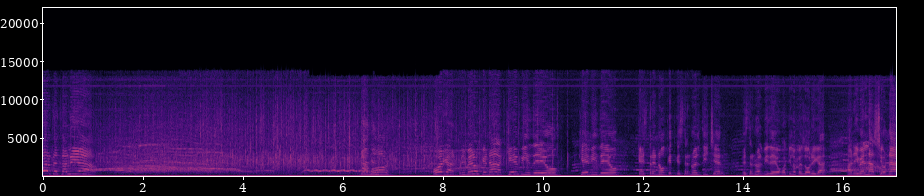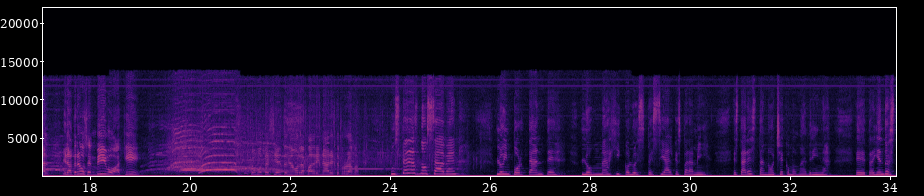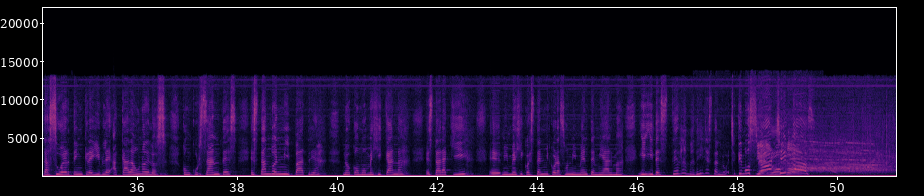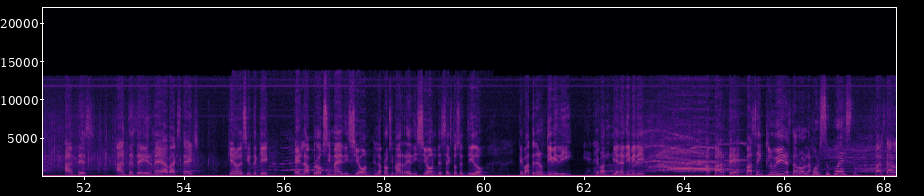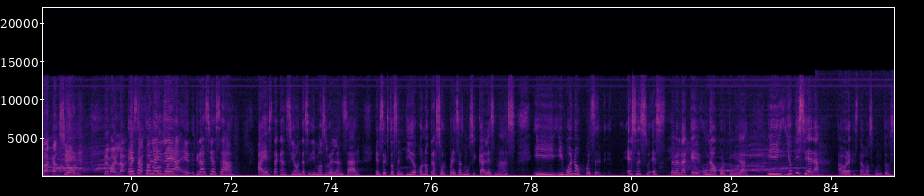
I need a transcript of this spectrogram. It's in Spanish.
Fuerte, Talía. Mi amor. Oigan, primero que nada, qué video, qué video que estrenó, que, que estrenó el teacher, estrenó el video Joaquín López Dóriga a nivel nacional y la tenemos en vivo aquí. ¿Cómo te sientes, mi amor, de apadrinar este programa? Ustedes no saben lo importante, lo mágico, lo especial que es para mí estar esta noche como madrina, eh, trayendo esta suerte increíble a cada uno de los concursantes, estando en mi patria, no como mexicana, estar aquí. eh, mi México está en mi corazón, mi mente, mi alma, y, y de ser la madrina esta noche. ¡Qué emoción, chicas! Antes, antes de irme a backstage, quiero decirte que en la próxima edición, en la próxima reedición de Sexto Sentido, que va a tener un DVD, ¿Viene que va, DVD? viene DVD. Aparte, vas a incluir esta rola. Por supuesto. Va a estar la canción de bailar. de Esa fue la idea. eh, gracias a, a esta canción decidimos relanzar El Sexto Sentido con otras sorpresas musicales más. Y, y bueno, pues eh, es, es, es de verdad que una oportunidad. Y yo quisiera, ahora que estamos juntos,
